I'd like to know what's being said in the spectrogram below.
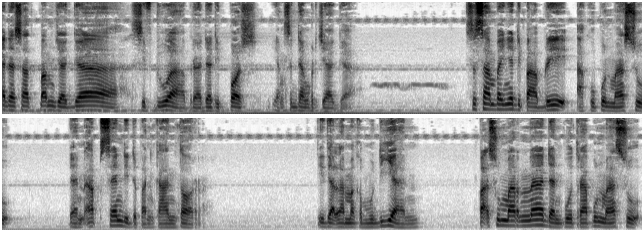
ada satpam jaga shift 2 berada di pos yang sedang berjaga. Sesampainya di pabrik, aku pun masuk dan absen di depan kantor. Tidak lama kemudian, Pak Sumarna dan Putra pun masuk.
